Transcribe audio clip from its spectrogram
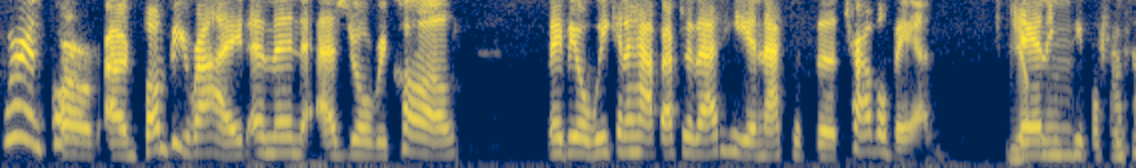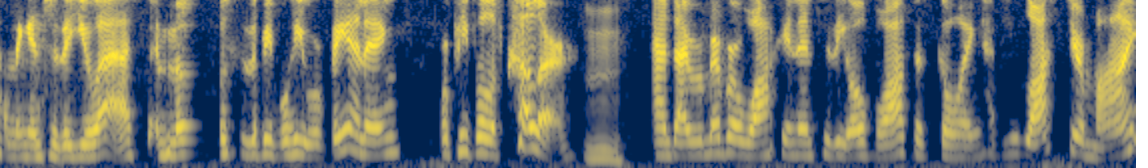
we're in for a bumpy ride. And then, as you'll recall, maybe a week and a half after that, he enacted the travel ban, Yep. banning Mm. people from coming into the U.S. And most of the people he were banning were people of color. Mm. And I remember walking into the Oval Office going, Have you lost your mind?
